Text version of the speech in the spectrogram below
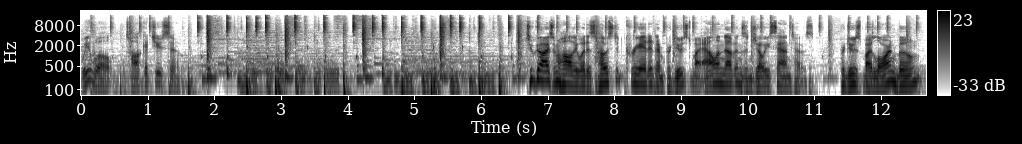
We will talk at you soon. Two Guys from Hollywood is hosted, created, and produced by Alan Nevins and Joey Santos. Produced by Lauren Boone,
